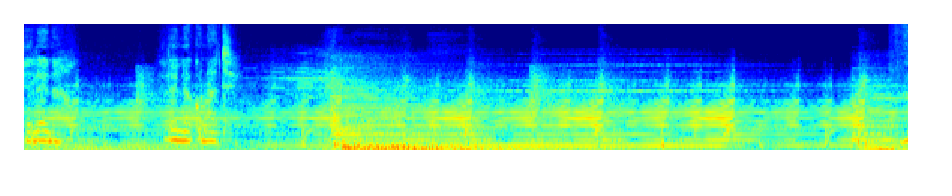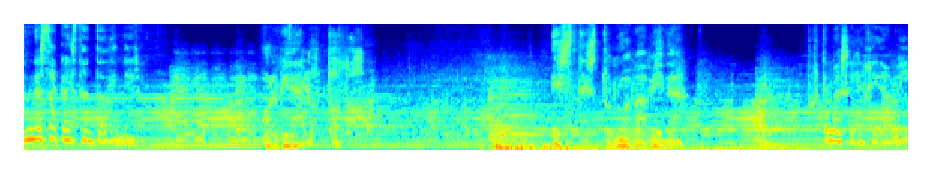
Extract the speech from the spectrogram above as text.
Elena. Elena con H. ¿Dónde sacáis tanto dinero? Olvídalo todo. Esta es tu nueva vida. ¿Por qué me has elegido a mí?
